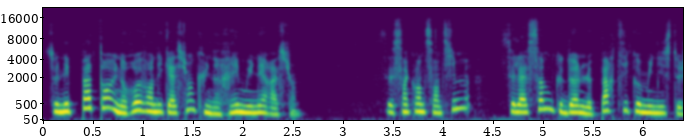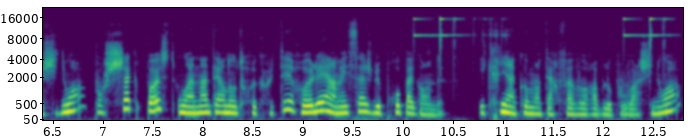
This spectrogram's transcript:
Ce n'est pas tant une revendication qu'une rémunération. Ces 50 centimes, c'est la somme que donne le Parti communiste chinois pour chaque poste où un internaute recruté relaie un message de propagande, écrit un commentaire favorable au pouvoir chinois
